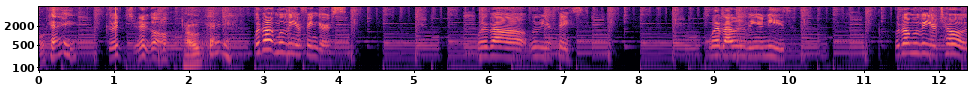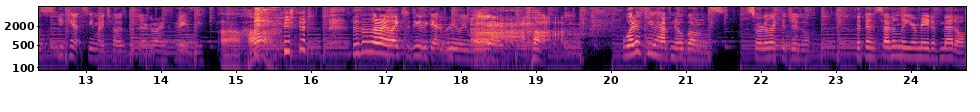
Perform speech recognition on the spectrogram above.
Okay. Good jiggle. Okay. What about moving your fingers? What about moving your face? What about moving your knees? What about moving your toes? You can't see my toes, but they're going crazy. Uh-huh. This is what I like to do to get really weird. Aha. What if you have no bones? Sort of like the jiggle. But then suddenly you're made of metal.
